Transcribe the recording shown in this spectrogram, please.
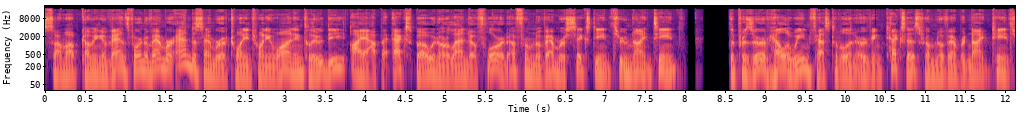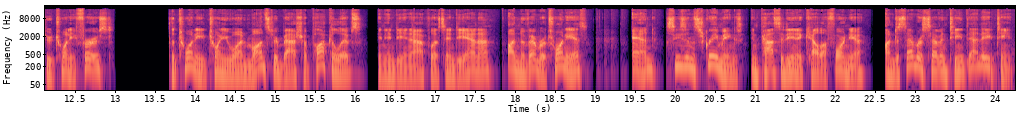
Some upcoming events for November and December of 2021 include the IAAPA Expo in Orlando, Florida from November 16th through 19th, the Preserve Halloween Festival in Irving, Texas from November 19th through 21st, the 2021 Monster Bash Apocalypse in Indianapolis, Indiana on November 20th, and Season Screamings in Pasadena, California on December 17th and 18th.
